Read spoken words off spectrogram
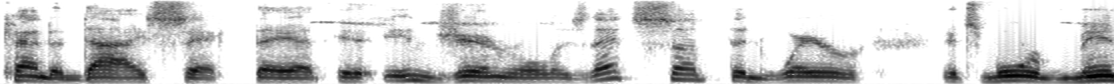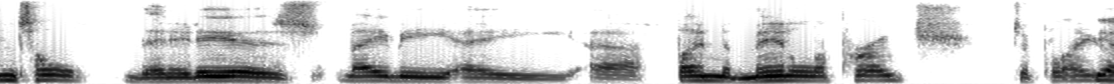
kind of dissect that in general? Is that something where it's more mental than it is maybe a uh, fundamental approach to players? Yeah.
